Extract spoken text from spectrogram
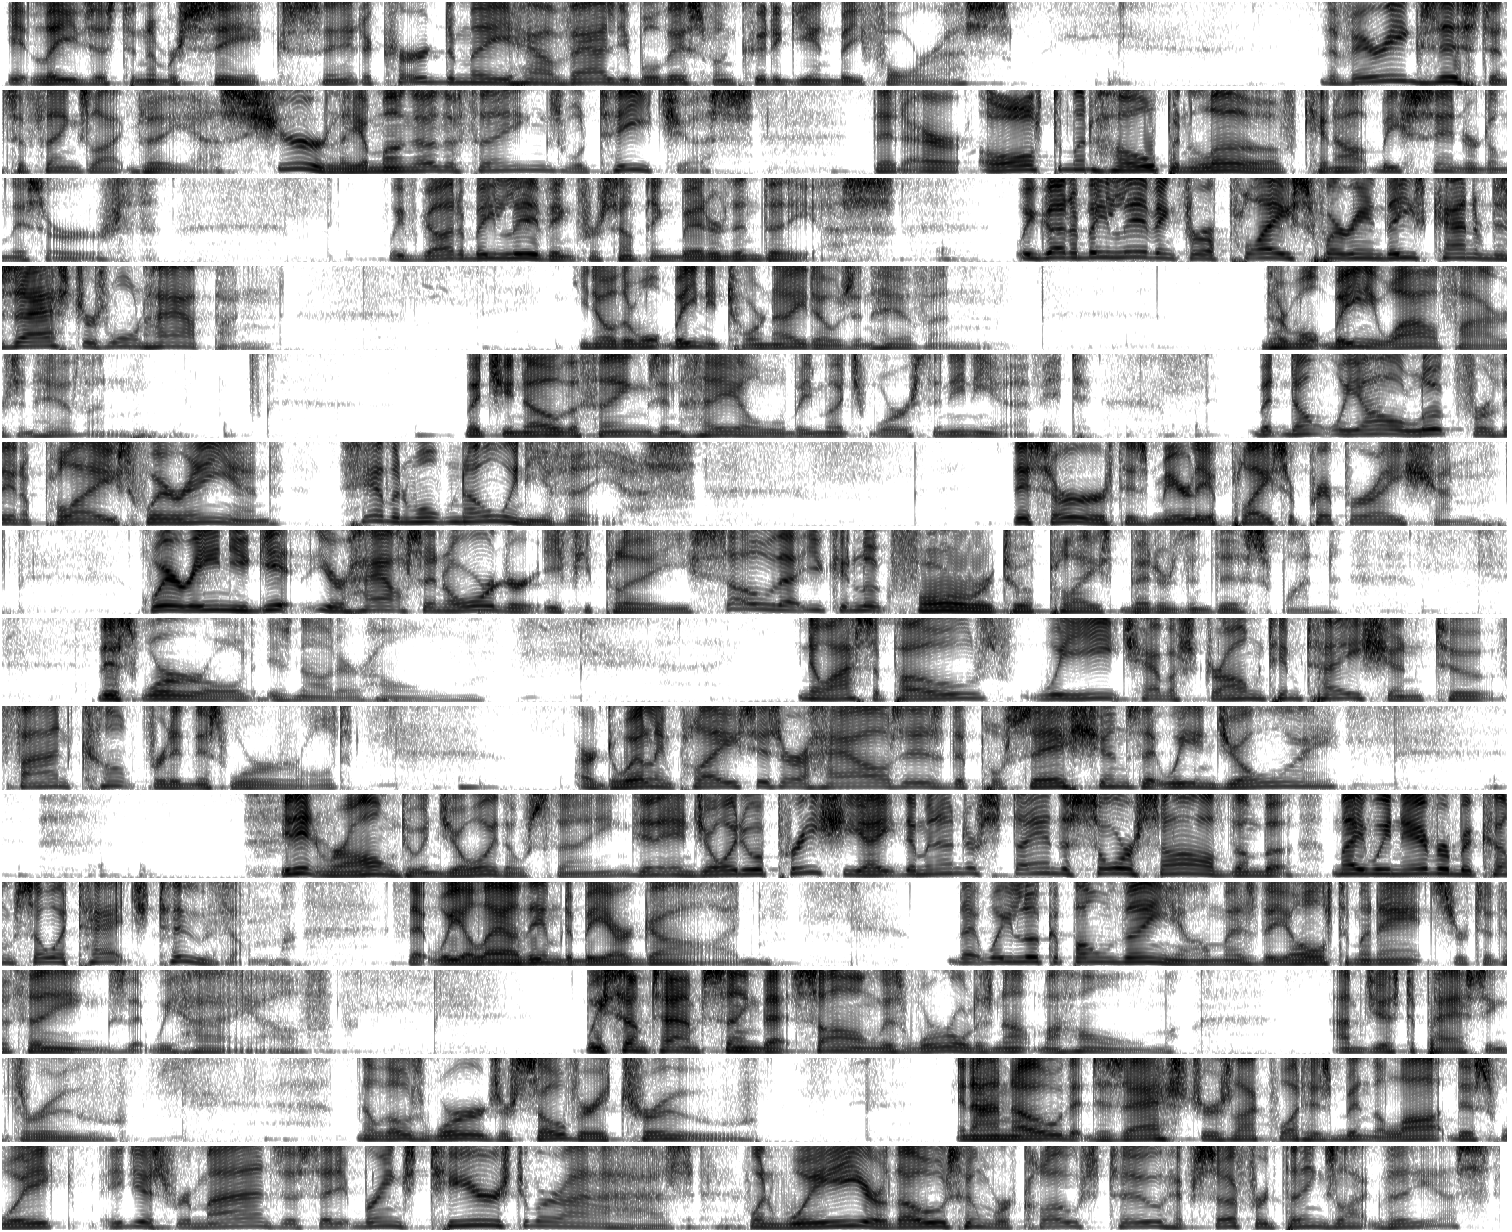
it leads us to number six, and it occurred to me how valuable this one could again be for us. The very existence of things like this, surely, among other things, will teach us that our ultimate hope and love cannot be centered on this earth. We've got to be living for something better than this. We've got to be living for a place wherein these kind of disasters won't happen. You know, there won't be any tornadoes in heaven. There won't be any wildfires in heaven. But you know, the things in hell will be much worse than any of it. But don't we all look for then a place wherein heaven won't know any of this? This earth is merely a place of preparation wherein you get your house in order, if you please, so that you can look forward to a place better than this one. This world is not our home. You know, I suppose we each have a strong temptation to find comfort in this world. Our dwelling places, our houses, the possessions that we enjoy. It isn't wrong to enjoy those things and enjoy to appreciate them and understand the source of them, but may we never become so attached to them that we allow them to be our God, that we look upon them as the ultimate answer to the things that we have. We sometimes sing that song, This world is not my home, I'm just a passing through. No, those words are so very true. And I know that disasters like what has been the lot this week, it just reminds us that it brings tears to our eyes when we or those whom we're close to have suffered things like this.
